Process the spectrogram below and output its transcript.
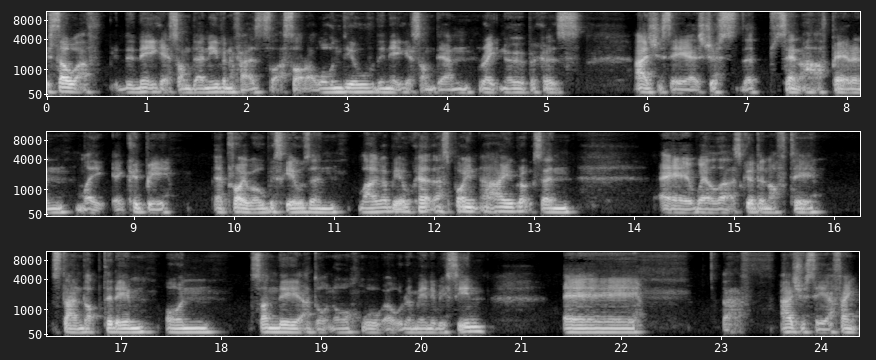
still, if they need to get somebody in, even if it is a sort of loan deal, they need to get somebody in right now because, as you say, it's just the centre half pairing. Like it could be, it probably will be Scales and Lagerbielke at this point at Ibrox, and uh, well, that's good enough to stand up to them on Sunday. I don't know. Will, it will remain to be seen. Uh, as you say, I think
